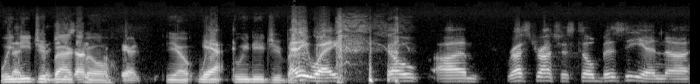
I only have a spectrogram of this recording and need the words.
We that, need you back, Bill. Yeah, we, yeah. we need you back. Anyway, so um, restaurants are still busy and uh,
